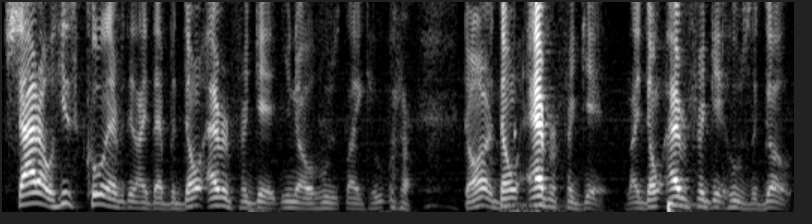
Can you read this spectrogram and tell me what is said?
Shadow, he's cool and everything like that, but don't ever forget, you know, who's like who, don't don't ever forget, like don't ever forget who's the goat.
